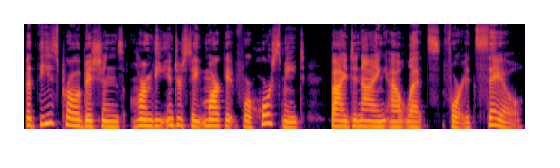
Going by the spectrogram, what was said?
But these prohibitions harm the interstate market for horse meat by denying outlets for its sale.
